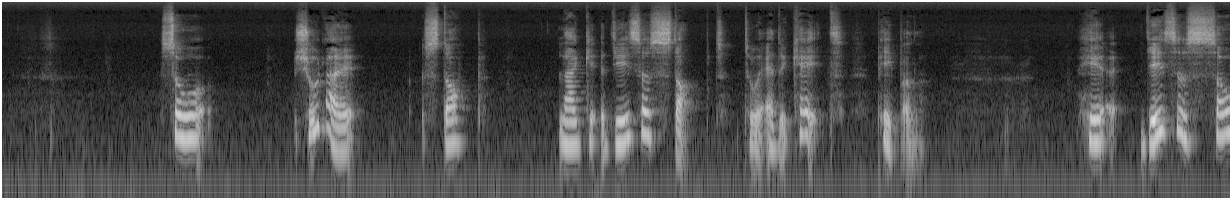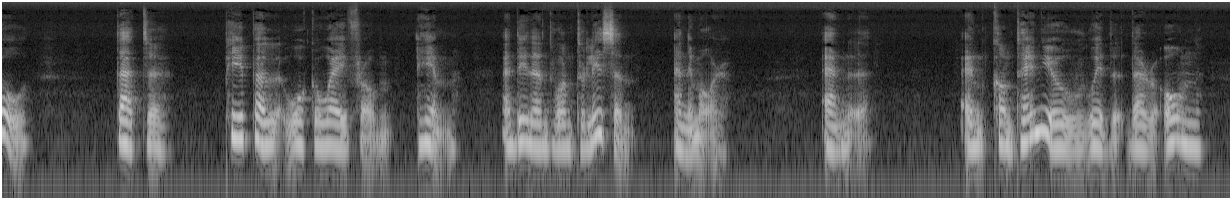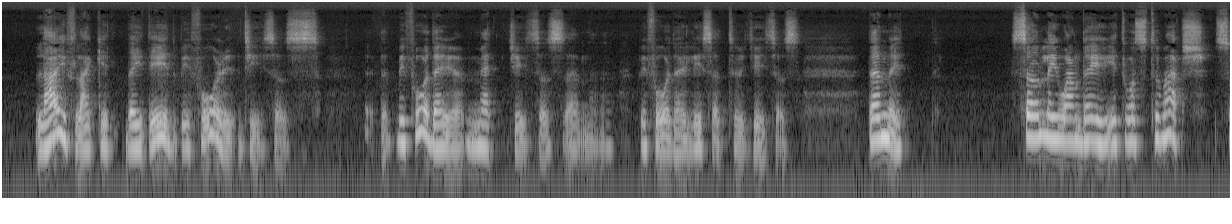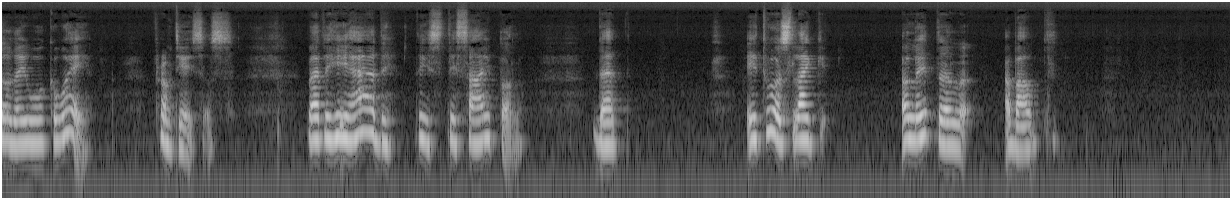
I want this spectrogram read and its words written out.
So, should I stop like Jesus stopped to educate people? He, Jesus saw that uh, people walk away from him. And didn't want to listen anymore. And uh, and continue with their own life like it, they did before Jesus, before they met Jesus and uh, before they listened to Jesus. Then it suddenly one day it was too much, so they walk away from Jesus. But he had this disciple that it was like a little about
